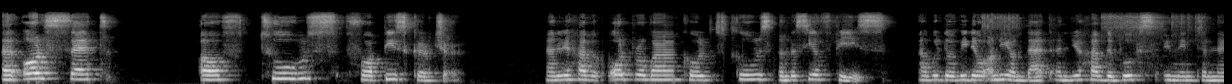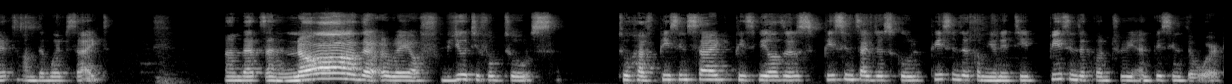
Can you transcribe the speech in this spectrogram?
a whole set of tools for peace culture. And we have a whole program called Schools and the Sea of Peace. I will do a video only on that. And you have the books in the internet on the website. And that's another array of beautiful tools to have peace inside, peace others, peace inside the school, peace in the community, peace in the country, and peace in the world.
